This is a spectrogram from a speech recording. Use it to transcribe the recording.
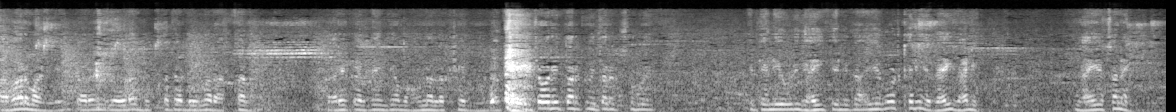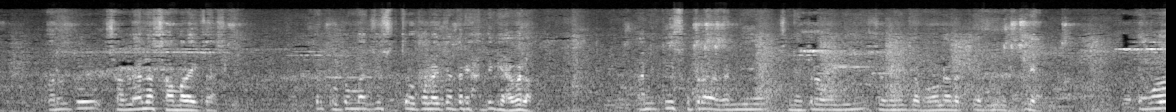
आभार मानले कारण एवढा दुःखाचा डोंगर असताना कार्यकर्त्यांच्या भावना लक्षात घेऊन. त्याच्यावरही तर्क वितर्क सुरू आहे. की त्यांनी एवढी घाई केली का? ही गोष्ट खरी आहे घाई झाली. घाई असं नाही. परंतु सगळ्यांना सांभाळायचं असेल तर कुटुंबाची सूत्र कोणाच्या तरी हाती घ्यावं लागतं. आणि ती सूत्र आदरणीय सुनेत्रावणी सगळ्यांच्या भावना लक्षात घेऊन घेतल्या तेव्हा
